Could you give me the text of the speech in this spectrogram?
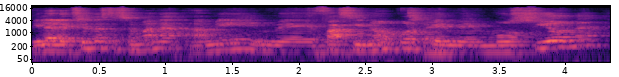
Y la lección de esta semana a mí me fascinó porque me emociona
